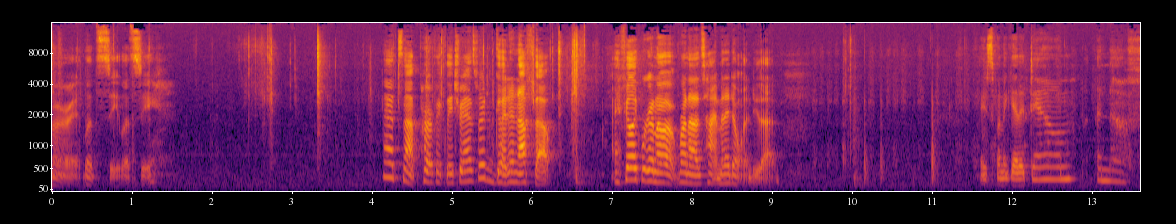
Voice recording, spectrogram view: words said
Alright, let's see, let's see. That's not perfectly transferred. Good enough, though. I feel like we're going to run out of time, and I don't want to do that. I just want to get it down enough.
